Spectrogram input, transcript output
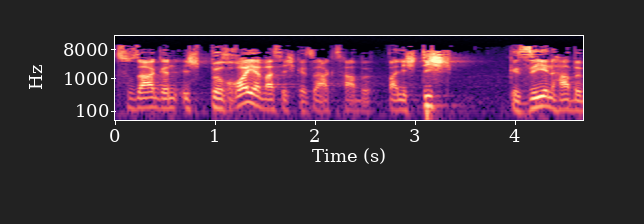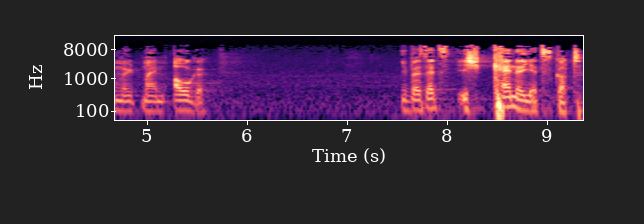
zu sagen, ich bereue, was ich gesagt habe, weil ich dich gesehen habe mit meinem Auge. Übersetzt, ich kenne jetzt Gott.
